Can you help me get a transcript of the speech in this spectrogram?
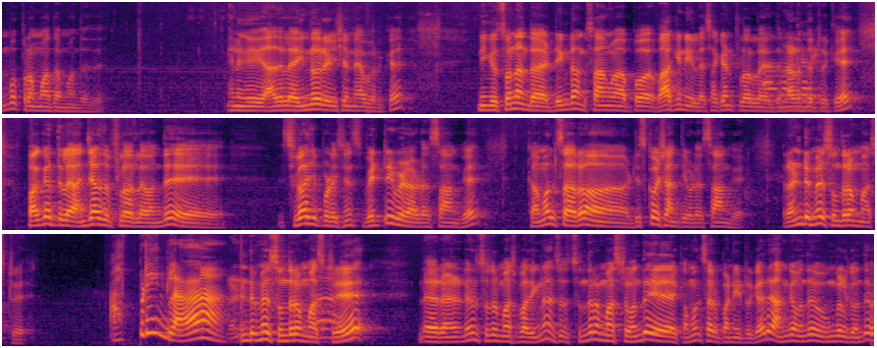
ரொம்ப பிரமாதமாக இருந்தது. எனக்கு அதில் இன்னொரு விஷயம் ஞாபகம் இருக்குது நீங்கள் சொன்ன அந்த டிங்டாங் சாங் அப்போ வாகினியில் செகண்ட் ஃப்ளோரில் இது நடந்துட்டுருக்கு பக்கத்தில் அஞ்சாவது ஃப்ளோரில் வந்து சிவாஜி ப்ரொடக்ஷன்ஸ் வெற்றி விழாவோட சாங்கு கமல் சாரும் டிஸ்கோ சாந்தியோட சாங்கு ரெண்டுமே சுந்தரம் மாஸ்டர் அப்படிங்களா? ரெண்டுமே சுந்தரம் மாஸ்டர் ரெண்டும் சுந்தரம் மாஸ்டர் பார்த்தீங்கன்னா சுந்தரம் மாஸ்டர் வந்து கமல் சார் பண்ணிட்டு இருக்காரு அங்கே வந்து உங்களுக்கு வந்து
